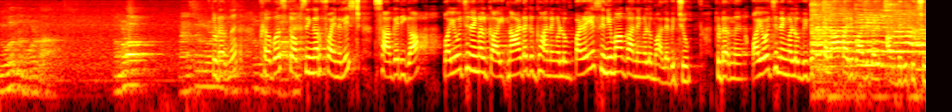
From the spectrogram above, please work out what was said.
നൂറിന് മുകളിലാണ്. നമ്മളോ തുടർന്ന് flowers top singer finalist Sagarika വയോജനങ്ങൾക്കായി നാടക ഗാനങ്ങളും പഴയ സിനിമാ ഗാനങ്ങളും ആലപിച്ചു തുടർന്ന് വയോജനങ്ങളും വിവിധ കലാപരിപാടികൾ അവതരിപ്പിച്ചു.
